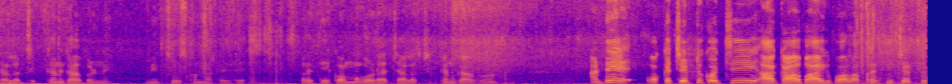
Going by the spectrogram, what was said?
చాలా చిక్కని కాపండి మీరు చూసుకున్నట్టయితే ప్రతి కొమ్మ కూడా చాలా చిక్కని కాపు. అంటే ఒక చెట్టుకు వచ్చి ఆ కాపు ఆగిపోవాలా? ప్రతి చెట్టు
